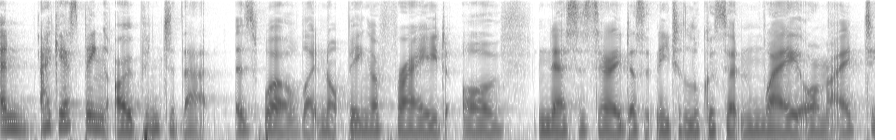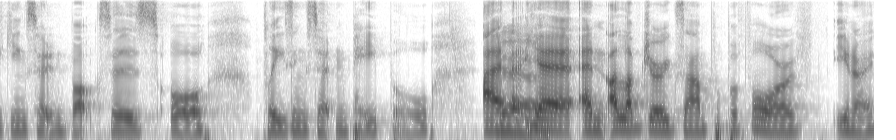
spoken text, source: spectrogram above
And I guess being open to that as well, like not being afraid of necessarily does it need to look a certain way or am I ticking certain boxes or pleasing certain people. I, Yeah. yeah, and I loved your example before of you know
